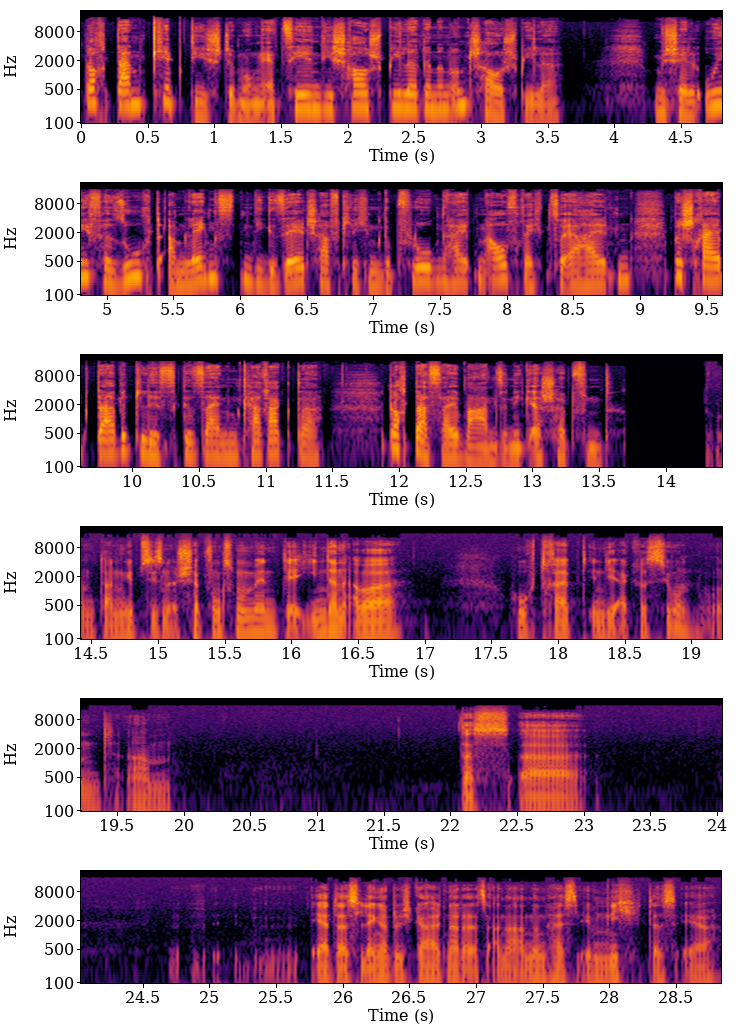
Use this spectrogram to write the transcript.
doch dann kippt die Stimmung, erzählen die Schauspielerinnen und Schauspieler. Michel Uy versucht am längsten, die gesellschaftlichen Gepflogenheiten aufrechtzuerhalten, beschreibt David Liske seinen Charakter. Doch das sei wahnsinnig erschöpfend. Und dann gibt es diesen Erschöpfungsmoment, der ihn dann aber hochtreibt in die Aggression. Und ähm, dass äh, er das länger durchgehalten hat als alle anderen, heißt eben nicht, dass er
